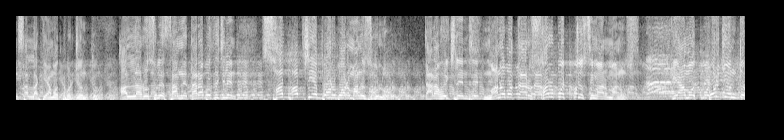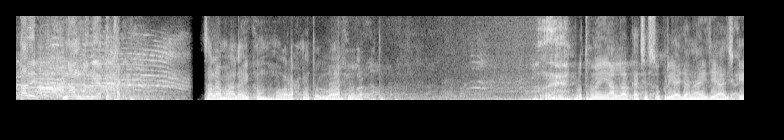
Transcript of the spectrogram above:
ইনশাল্লাহ কিয়ামত পর্যন্ত। আল্লাহ রসুলের সামনে তারা বসেছিলেন, সবচেয়ে বড় মানুষগুলো। তারা হয়েছিলেন মানবতার সর্বোচ্চ সীমার মানুষ। কিয়ামত পর্যন্ত তাদের নাম দুনিয়াতে থাকবে। সালাম আলাইকুম রহমতুল্লাহ প্রথমেই আল্লাহর কাছে শুক্রিয়া জানাই যে আজকে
